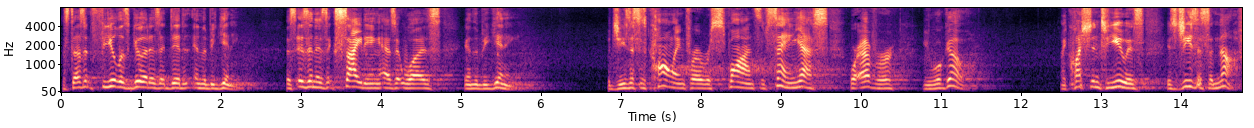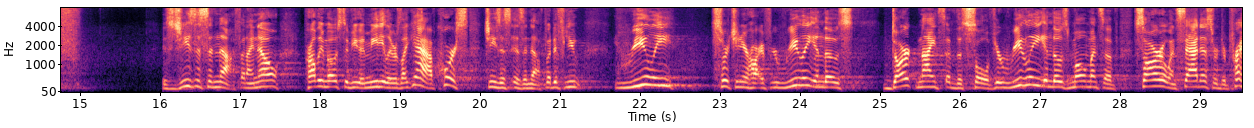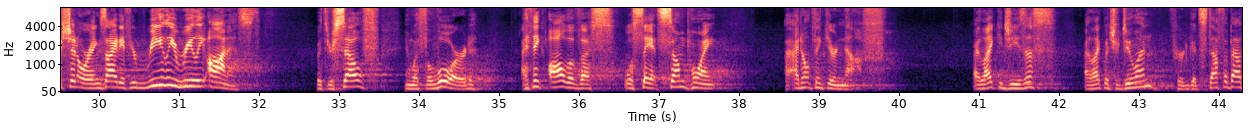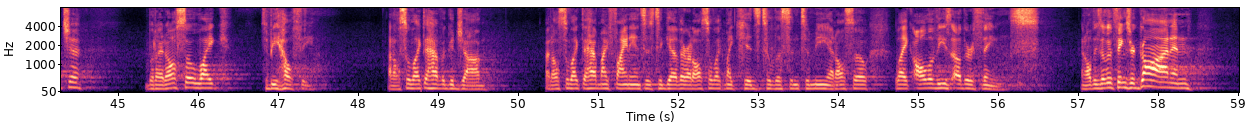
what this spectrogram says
This doesn't feel as good as it did in the beginning. This isn't as exciting as it was in the beginning. But Jesus is calling for a response of saying, Yes, wherever you will go. My question to you is Is Jesus enough? Is Jesus enough? And I know probably most of you immediately was like, Yeah, of course Jesus is enough. But if you really search in your heart, if you're really in those dark nights of the soul, if you're really in those moments of sorrow and sadness or depression or anxiety, if you're really, really honest with yourself and with the Lord, I think all of us will say at some point, I don't think you're enough. I like you, Jesus. I like what you're doing. I've heard good stuff about you. But I'd also like to be healthy. I'd also like to have a good job. I'd also like to have my finances together. I'd also like my kids to listen to me. I'd also like all of these other things. And all these other things are gone, and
